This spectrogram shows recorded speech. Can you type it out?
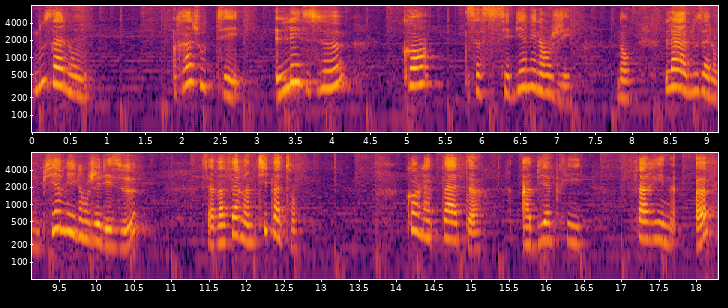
Nous allons rajouter les œufs quand ça s'est bien mélangé. Donc là, nous allons bien mélanger les œufs. Ça va faire un petit pâton. Quand la pâte a bien pris farine, œuf,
